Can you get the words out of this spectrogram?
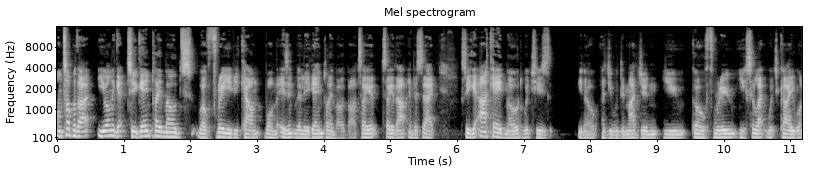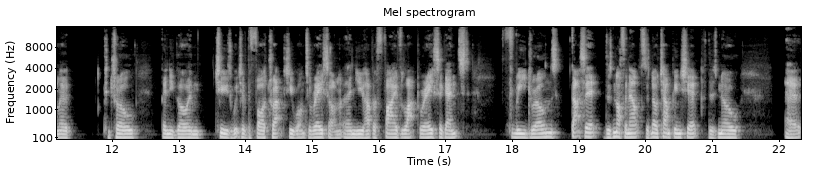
On top of that, you only get two gameplay modes. Well, three if you count one that isn't really a gameplay mode, but I'll tell you tell you that in a sec. So you get arcade mode, which is you know, as you would imagine, you go through, you select which car you want to control, then you go and choose which of the four tracks you want to race on, and then you have a five lap race against three drones. That's it. There's nothing else. There's no championship. There's no uh,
